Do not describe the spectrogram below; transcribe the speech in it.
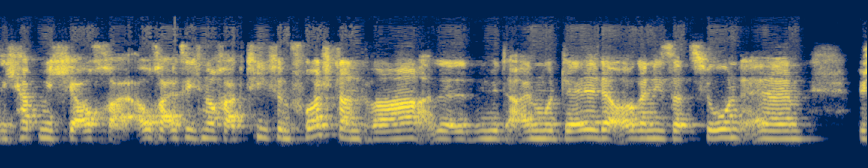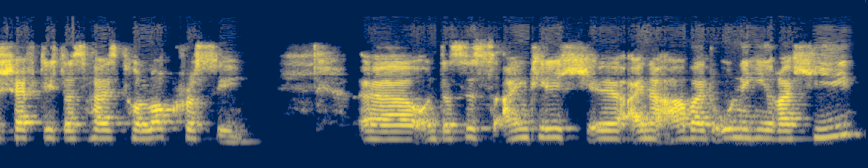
ich habe mich auch, auch als ich noch aktiv im Vorstand war, äh, mit einem Modell der Organisation äh, beschäftigt, das heißt Holocracy. Äh, und das ist eigentlich äh, eine Arbeit ohne Hierarchie,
